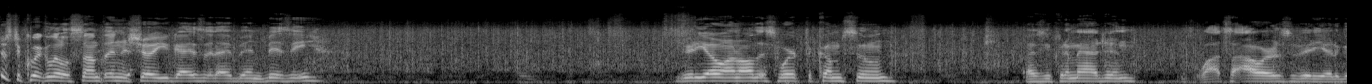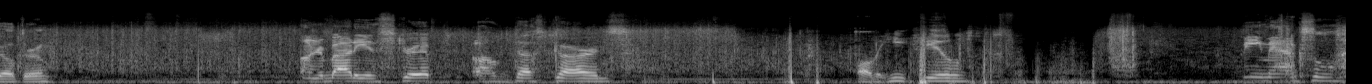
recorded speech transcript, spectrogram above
Just a quick little something to show you guys that I've been busy. Video on all this work to come soon. As you can imagine, lots of hours of video to go through. Underbody is stripped, all dust guards, all the heat shields, beam axles.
